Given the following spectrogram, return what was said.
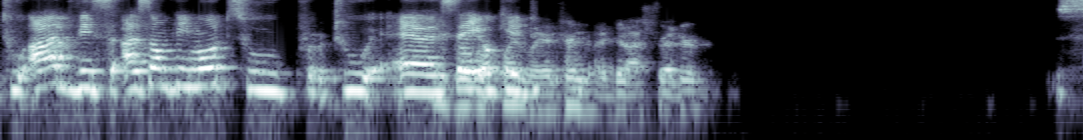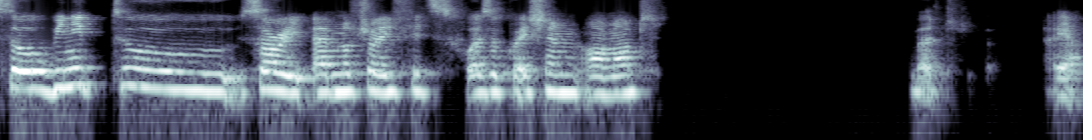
to add this assembly mode to to uh, say, okay. Josh Redder. So we need to, sorry, I'm not sure if it was a question or not, but yeah.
